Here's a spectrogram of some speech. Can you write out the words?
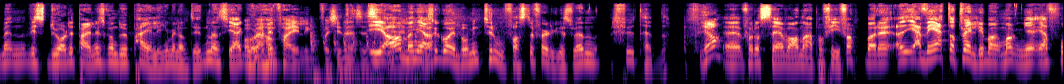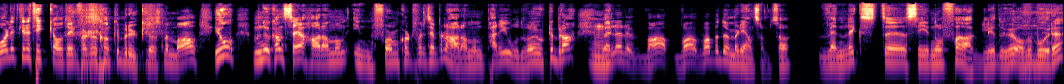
Men hvis du har litt peiling, så kan du peiling i mellomtiden, mens jeg Og går vi jeg har min feiling på kinesisk. Ja, men jeg skal gå inn på min trofaste følgesvenn Foothead. Ja. eh, for å se hva han er på Fifa. Bare, eh, jeg vet at veldig mange, mange Jeg får litt kritikk av og til, for du kan ikke bruke det som en mal. Jo, men du kan se, har han noen inform-kort, for eksempel? Har han noen perioder hvor han har gjort det bra? Eller hva, hva, hva bedømmer de han som? Så vennligst uh, si noe faglig du over bordet,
